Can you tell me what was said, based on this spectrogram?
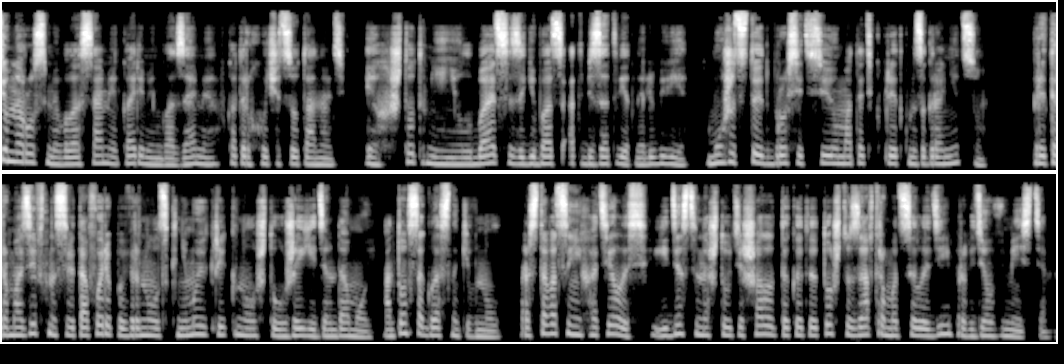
Темно-русыми волосами карими глазами, в которых хочется утонуть. Эх, что-то мне не улыбается загибаться от безответной любви. Может, стоит бросить все и умотать к предкам за границу? Притормозив на светофоре, повернулась к нему и крикнула, что уже едем домой. Антон согласно кивнул. Расставаться не хотелось. Единственное, что утешало, так это то, что завтра мы целый день проведем вместе.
